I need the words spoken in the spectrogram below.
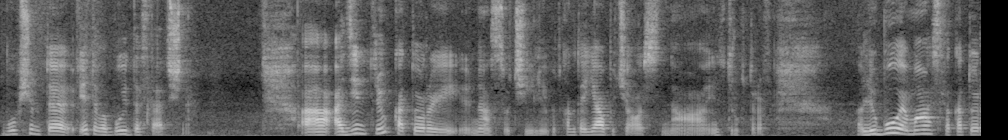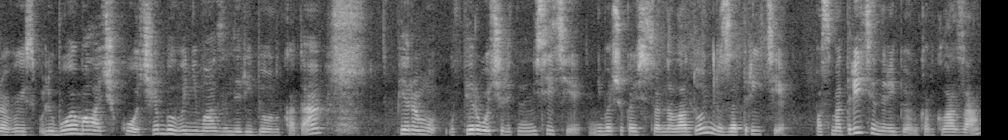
в общем-то, этого будет достаточно. А, один трюк, который нас учили, вот когда я обучалась на инструкторов, любое масло, которое вы, любое молочко, чем бы вы ни мазали ребенка, да, Первому, в первую очередь нанесите небольшое количество на ладонь, разотрите, посмотрите на ребенка в глаза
